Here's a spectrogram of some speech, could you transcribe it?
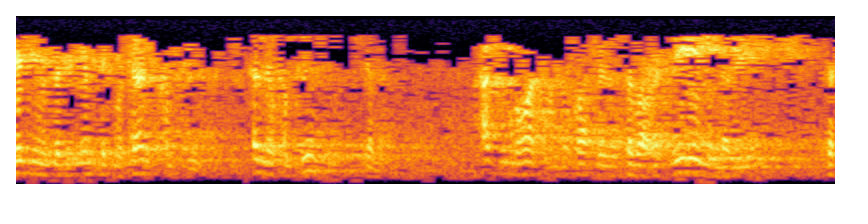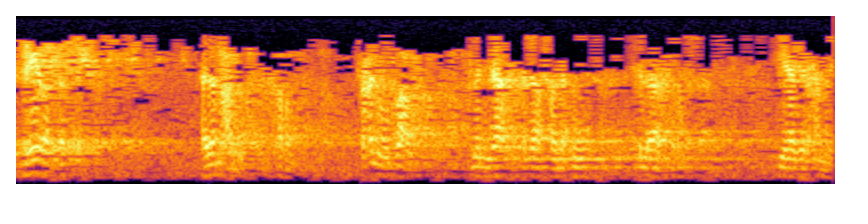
يجي يمسك مكان خمسين. سلم خمسين جمع. حسب المواسم إذا صار في 27 ولا بتسعيرة الأسئلة هذا معروف في الحرم فعله بعض من لا خلاق له في الآخرة في هذا العمل.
